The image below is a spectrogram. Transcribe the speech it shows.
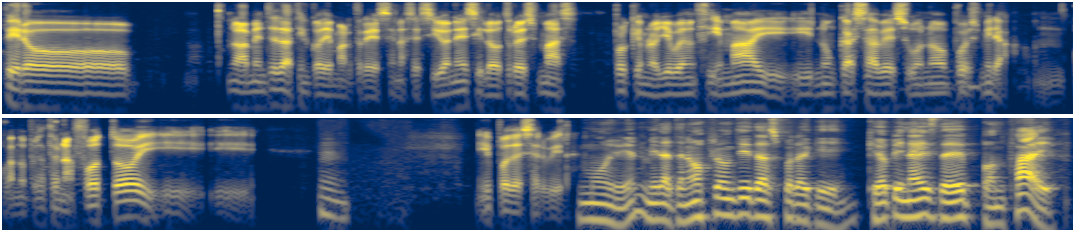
Pero normalmente es la 5D Mark III en las sesiones y lo otro es más porque me lo llevo encima y, nunca sabes uno, pues mira, cuando puedes hacer una foto y, y, hmm. y, puede servir. Muy bien, mira, tenemos preguntitas por aquí. ¿Qué opináis de Pond 5?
